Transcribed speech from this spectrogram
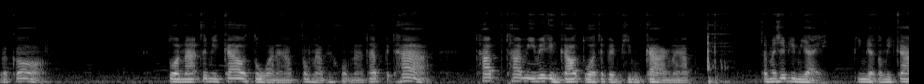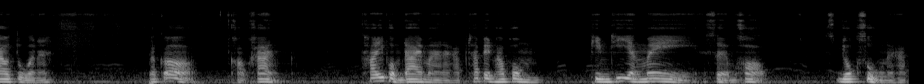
แล้วก็ตัวนะจะมีเก้าตัวนะครับ ต้องนับให้ครบนะถ้าถ้าถ้าถ้ามีไม่ถึงเก้าตัวจะเป็นพิมพ์กลางนะครับ จะไม่ใช่พิมพ์ใหญ่ พิมพ์ใหญ่ต้องมีเก้าตัวนะ แล้วก็ขอบข้าง เท่าที่ผมได้มานะครับ ถ้าเป็นพระพรหม พิมพ์ที่ยังไม่เสริมขอบยกสูงนะครับ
